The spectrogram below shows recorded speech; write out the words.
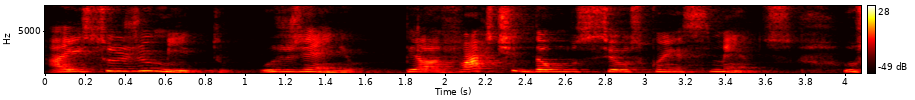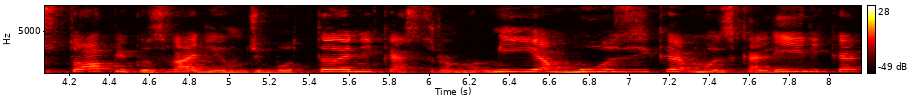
Aí surge o mito: o gênio pela vastidão dos seus conhecimentos. Os tópicos variam de botânica, astronomia, música, música lírica,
